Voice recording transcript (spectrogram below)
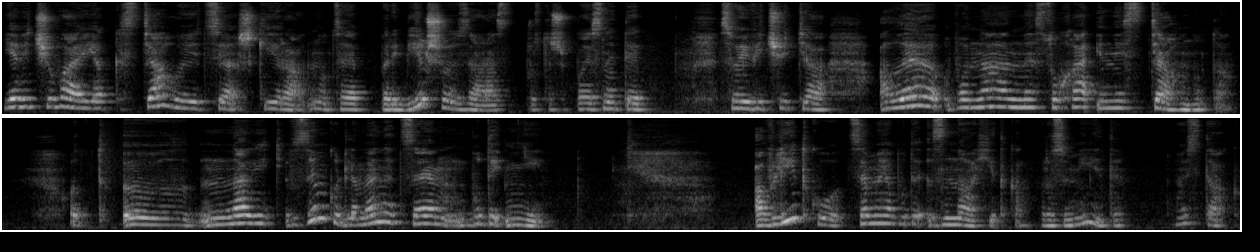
я відчуваю, як стягується шкіра. Ну, це я перебільшую зараз, просто щоб пояснити свої відчуття. Але вона не суха і не стягнута. От е, навіть взимку для мене це буде ні. А влітку це моя буде знахідка, розумієте? Ось так.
